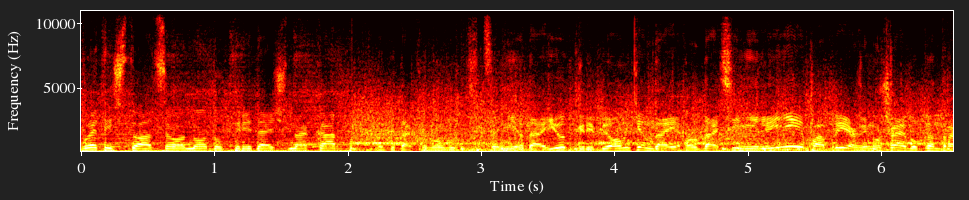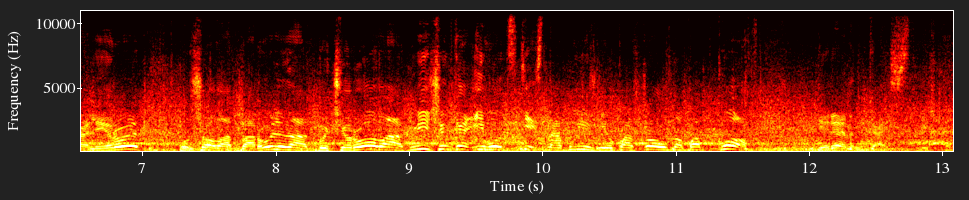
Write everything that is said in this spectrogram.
в этой ситуации он отдал передачу на Карпу. На пятак ему выкатиться не дают. Гребенкин доехал до синей линии. По-прежнему шайбу контролирует. Ушел от Барулина, от Бочарова, от Мищенко. И вот здесь на ближнюю пошел на Бабков. Еременко. Слишком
